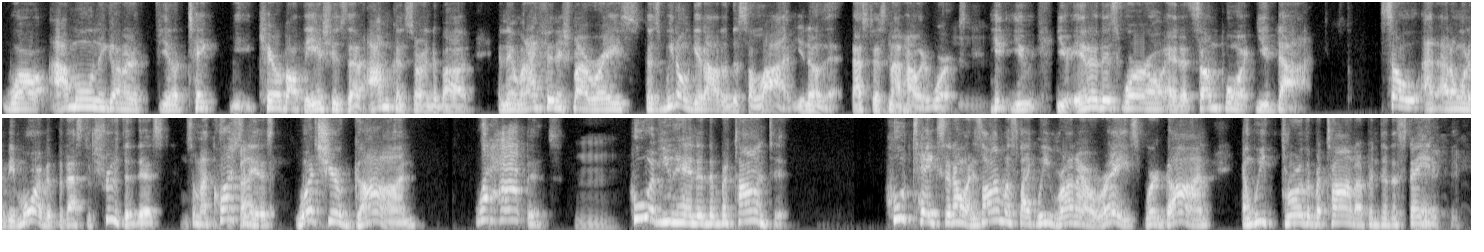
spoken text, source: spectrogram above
well, I'm only gonna you know take care about the issues that I'm concerned about, and then when I finish my race, because we don't get out of this alive, you know that that's just not how it works. Mm-hmm. You, you you enter this world, and at some point you die. So I, I don't want to be morbid, but that's the truth of this. So my question is, once you're gone, what happens? Mm. Who have you handed the baton to? Who takes it on? It's almost like we run our race, we're gone, and we throw the baton up into the stand.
